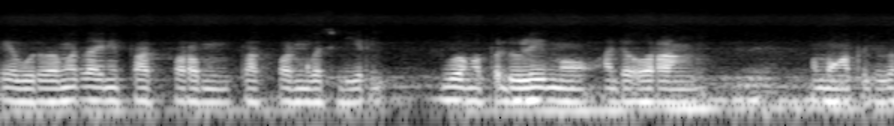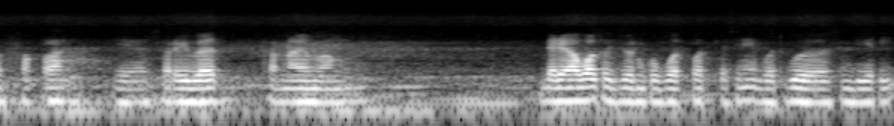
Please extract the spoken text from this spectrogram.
Ya bodo amat lah ini platform platform gue sendiri. Gue nggak peduli mau ada orang ngomong apa juga fuck lah. Ya sorry banget karena emang dari awal tujuan gue buat podcast ini buat gue sendiri.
